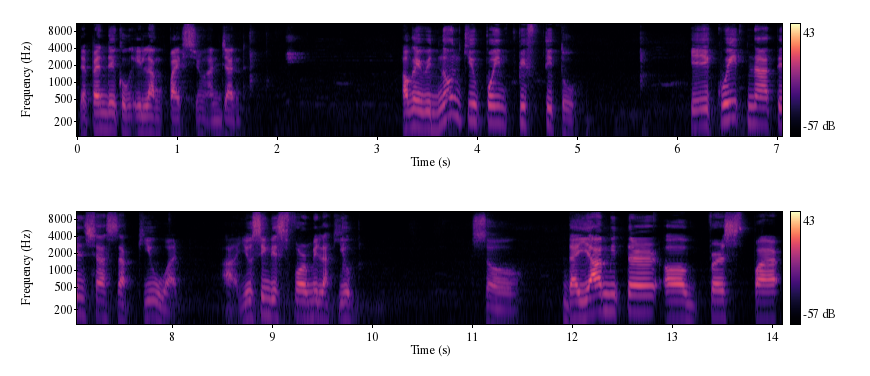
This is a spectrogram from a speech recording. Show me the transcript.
Depende kung ilang pipes yung andyan. Okay, with known Q.52, i-equate natin siya sa Q1 uh, using this formula Q. So, diameter of first uh,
